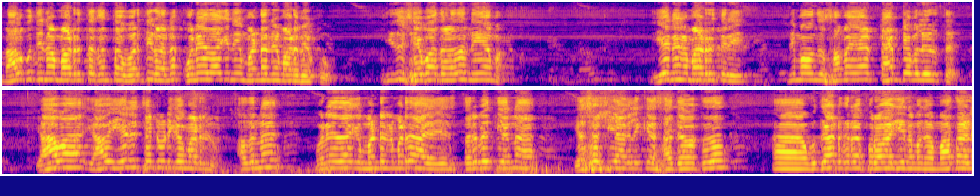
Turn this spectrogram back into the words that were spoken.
ನಾಲ್ಕು ದಿನ ಮಾಡಿರ್ತಕ್ಕಂಥ ವರದಿಗಳನ್ನು ಕೊನೆಯದಾಗಿ ನೀವು ಮಂಡನೆ ಮಾಡಬೇಕು. ಇದು ಸೇವಾದಳದ ನಿಯಮ. ಏನೇನು ಮಾಡಿರ್ತೀರಿ? ನಿಮ್ಮ ಒಂದು ಸಮಯ ಟೈಮ್ ಟೇಬಲ್ ಇರುತ್ತೆ. ಯಾವ ಯಾವ ಏನೇ ಚಟುವಟಿಕೆ ಮಾಡಿರಿ ಅದನ್ನು ಕೊನೆಯದಾಗಿ ಮಂಡನೆ ಮಾಡಿದ್ರೆ ಆ, ತರಬೇತಿಯನ್ನು ಯಶಸ್ವಿ ಆಗಲಿಕ್ಕೆ ಸಾಧ್ಯವಾಗ್ತದೆ ಉದ್ಘಾಟಕರ ಪರವಾಗಿ ನಮಗೆ ಮಾತಾಡಲಿಕ್ಕೆ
